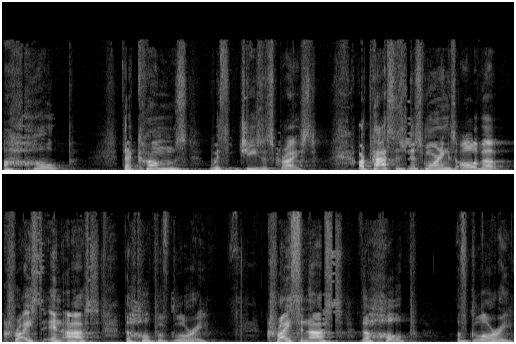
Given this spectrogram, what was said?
a hope that comes with Jesus Christ. Our passage this morning is all about Christ in us, the hope of glory. Christ in us, the hope of glory.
